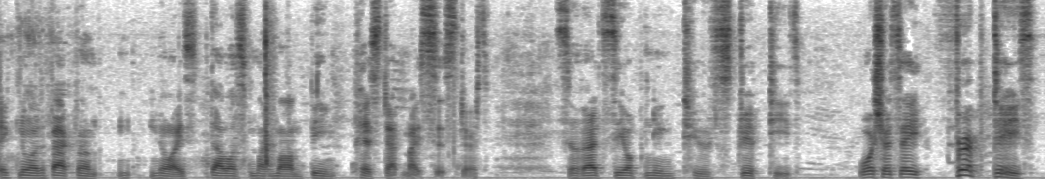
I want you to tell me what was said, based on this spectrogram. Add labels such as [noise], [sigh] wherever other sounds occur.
Ignore the background noise. That was my mom being pissed at my sisters. So that's the opening to striptease. Or should I say, friptease?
